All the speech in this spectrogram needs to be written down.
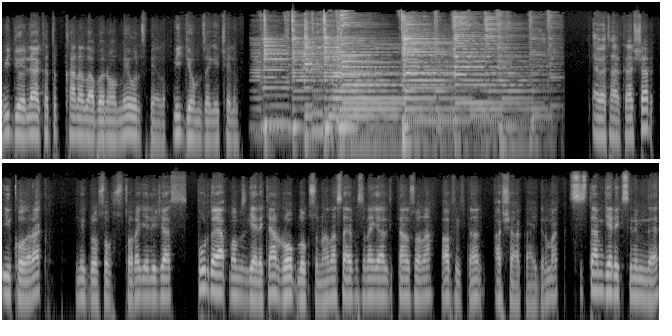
videoya like atıp kanala abone olmayı unutmayalım. Videomuza geçelim. Evet arkadaşlar ilk olarak Microsoft Store'a geleceğiz. Burada yapmamız gereken Roblox'un ana sayfasına geldikten sonra hafiften aşağı kaydırmak. Sistem gereksinimde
